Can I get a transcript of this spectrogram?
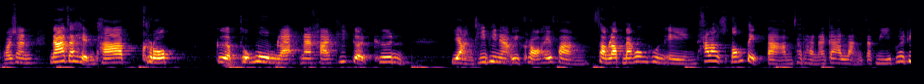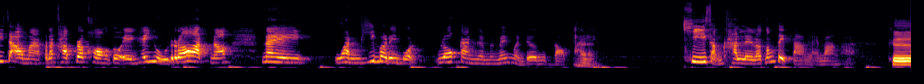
เพราะฉะนั้นน่าจะเห็นภาพครบเกือบทุกมุมแล้วนะคะที่เกิดขึ้นอย่างที่พี่นาวิเคราะห์ให้ฟังสำหรับนักลงทุนเอง ถ้าเราจะต้องติดตามสถานการณ์หลังจากนี้ เพื่อที่จะเอามาประคับประคองตัวเองให้อยู่รอดเนาะในวันที่บริบทโลกการเงินมันไม่เหมือนเดิมอีกต่อไปใช่คีย์สำคัญเลยเราต้องติดตามอะไรบ้างคะคือ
